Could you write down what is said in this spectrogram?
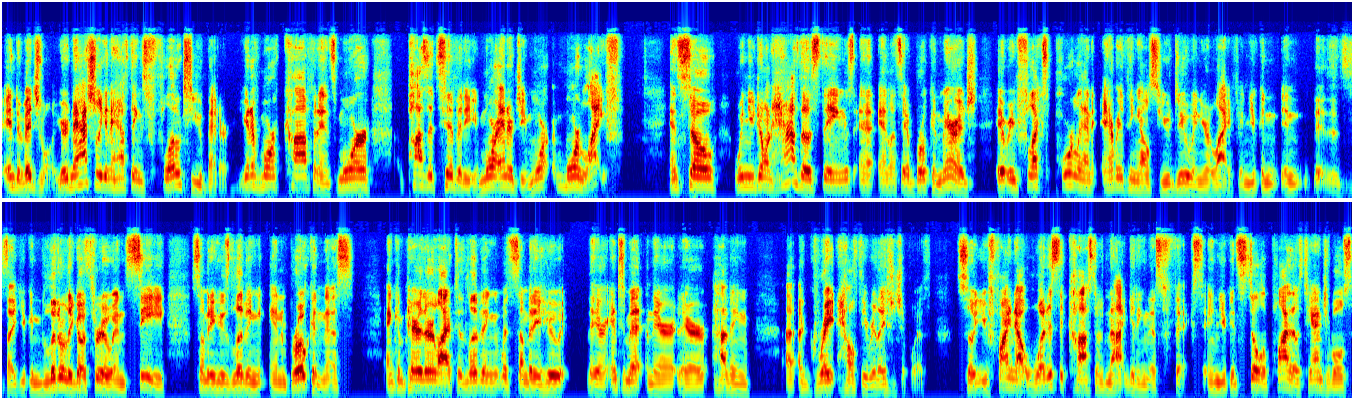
individual. You're naturally going to have things flow to you better. You're going to have more confidence, more positivity, more energy, more more life. And so when you don't have those things, and, and, let's say a broken marriage, it reflects poorly on everything else you do in your life. And you can, in, it's like you can literally go through and see somebody who's living in brokenness and compare their life to living with somebody who they are intimate and they're they're having a, a great healthy relationship with. So you find out what is the cost of not getting this fixed, and you can still apply those tangibles.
